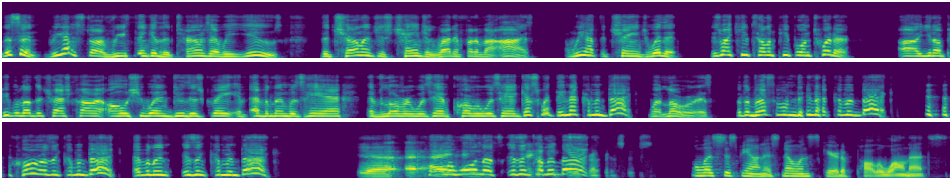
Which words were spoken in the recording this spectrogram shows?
Listen, we got to start rethinking the terms that we use. The challenge is changing right in front of our eyes, and we have to change with it. This is why I keep telling people on Twitter. Uh, you know, people love the trash car. Oh, she wouldn't do this great if Evelyn was here, if Laurel was here, if Cora was here. Guess what? They're not coming back. What Laurel is, but the rest of them, they're not coming back. Cora isn't coming back. Evelyn isn't coming back. Yeah, I, Paula I- Walnuts I isn't hate coming back. Well, let's just be honest. No one's scared of Paula Walnuts.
